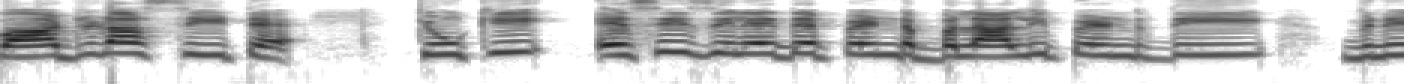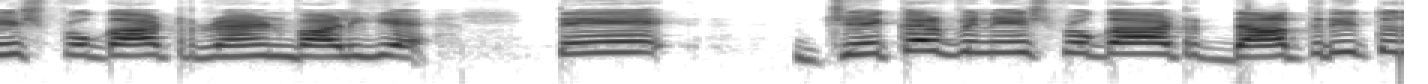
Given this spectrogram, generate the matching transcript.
ਬਾਡੜਾ ਸੀਟ ਹੈ, ਕਿਉਂਕਿ ਇਸੇ ਜ਼ਿਲ੍ਹੇ ਦੇ ਪਿੰਡ ਬਲਾਲੀ ਪਿੰਡ ਦੀ ਵਿਨੇਸ਼ ਫੋਗਾਟ ਰਹਿਣ ਵਾਲੀ ਹੈ ਤੇ ਜੇਕਰ ਵਿਨੇਸ਼ ਫੋਗਾਟ ਦਾਦਰੀ ਤੋਂ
